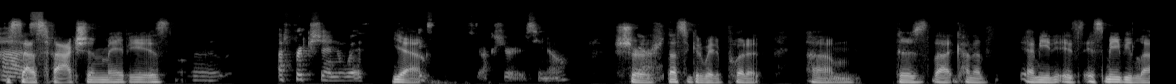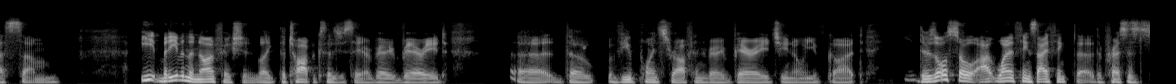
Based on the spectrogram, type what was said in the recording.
uh, satisfaction maybe is a friction with yeah. structures you know? Sure yeah. that's a good way to put it. Um there's that kind of i mean it's it's maybe less um but even the nonfiction like the topics as you say are very varied. Uh the viewpoints are often very varied you know you've got there's also uh, one of the things i think the the press is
